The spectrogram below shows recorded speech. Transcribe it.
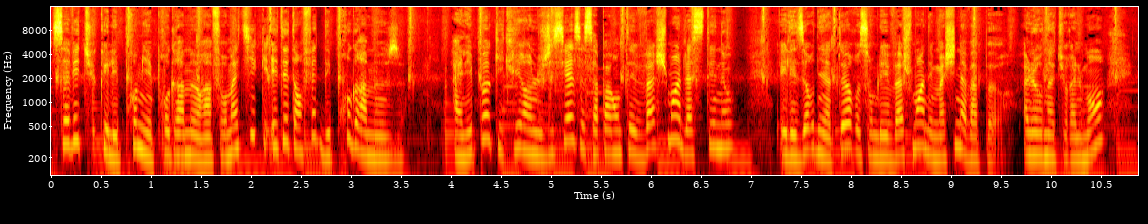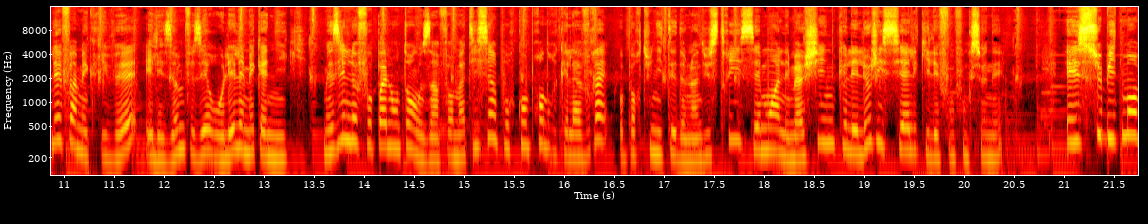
Savais-tu que les premiers programmeurs informatiques étaient en fait des programmeuses? À l'époque, écrire un logiciel, ça s'apparentait vachement à de la sténo. Et les ordinateurs ressemblaient vachement à des machines à vapeur. Alors naturellement, les femmes écrivaient et les hommes faisaient rouler les mécaniques. Mais il ne faut pas longtemps aux informaticiens pour comprendre que la vraie opportunité de l'industrie, c'est moins les machines que les logiciels qui les font fonctionner. Et subitement,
